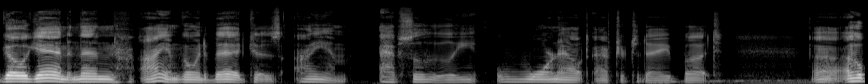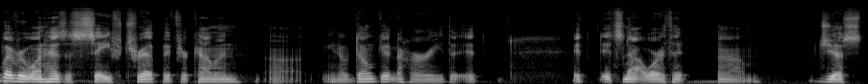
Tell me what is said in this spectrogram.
go again. And then I am going to bed because I am absolutely worn out after today. But uh, I hope everyone has a safe trip if you're coming. Uh, you know, don't get in a hurry. It it it's not worth it. Um, just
